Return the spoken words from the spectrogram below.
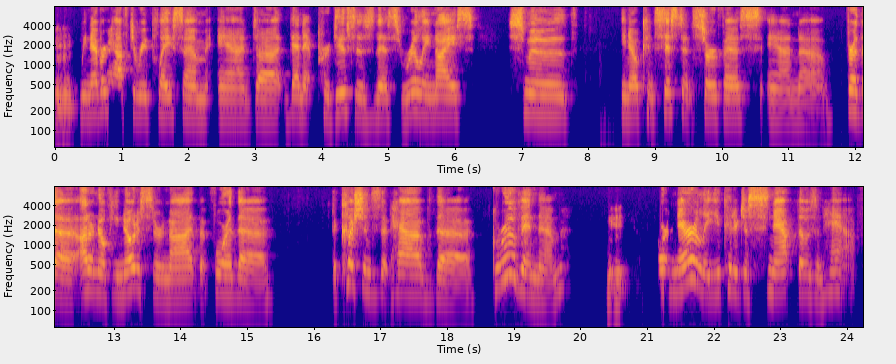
Mm-hmm. We never have to replace them. And uh, then it produces this really nice, smooth, you know, consistent surface. And um, for the, I don't know if you noticed or not, but for the the cushions that have the groove in them, mm-hmm. ordinarily you could have just snapped those in half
